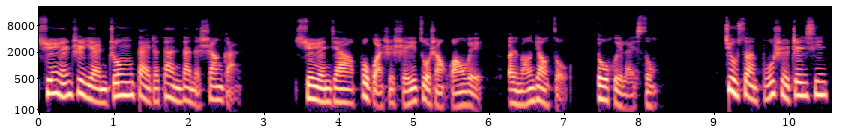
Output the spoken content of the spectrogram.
轩辕志眼中带着淡淡的伤感。轩辕家不管是谁坐上皇位，本王要走都会来送，就算不是真心，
